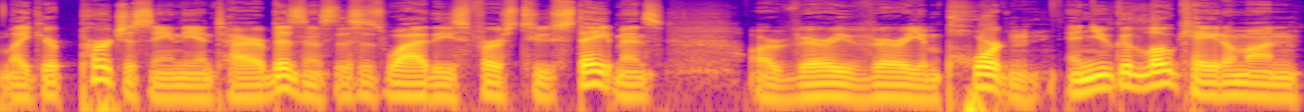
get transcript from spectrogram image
like you're purchasing the entire business. This is why these first two statements are very, very important. And you could locate them on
